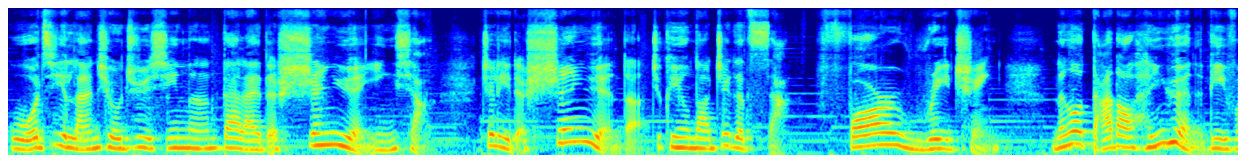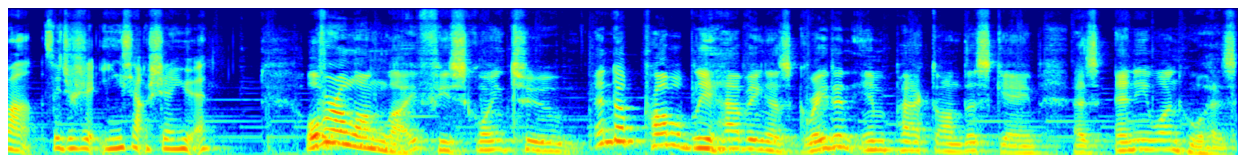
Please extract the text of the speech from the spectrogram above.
国际篮球巨星呢带来的深远影响，这里的深远的就可以用到这个词啊，far-reaching，能够达到很远的地方，所以就是影响深远。 Over a long life, he's going to end up probably having as great an impact on this game as anyone who has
